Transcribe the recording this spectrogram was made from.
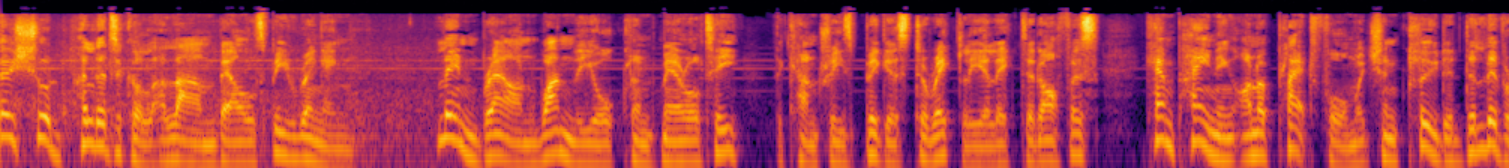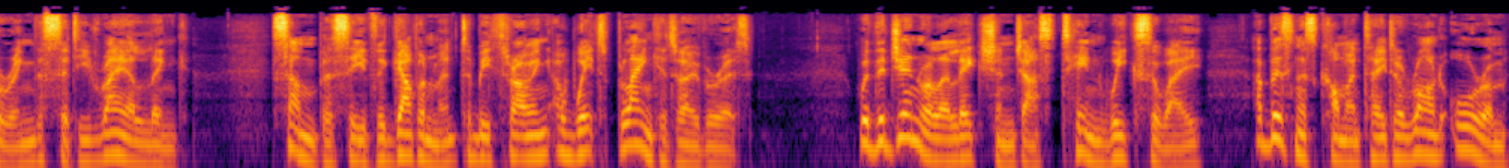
So should political alarm bells be ringing? Len Brown won the Auckland Mayoralty, the country's biggest directly elected office, campaigning on a platform which included delivering the city rail link. Some perceive the government to be throwing a wet blanket over it. With the general election just 10 weeks away, a business commentator Rod Oram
